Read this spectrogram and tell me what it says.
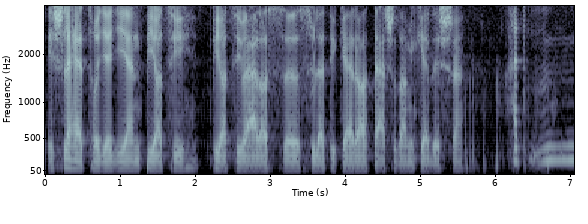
és lehet, hogy egy ilyen piaci, piaci válasz születik erre a társadalmi kérdésre. Hát mm,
